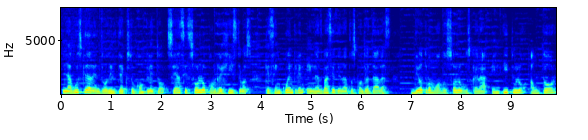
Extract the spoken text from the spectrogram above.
la búsqueda dentro del texto completo se hace solo con registros que se encuentren en las bases de datos contratadas. De otro modo, solo buscará en título, autor,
